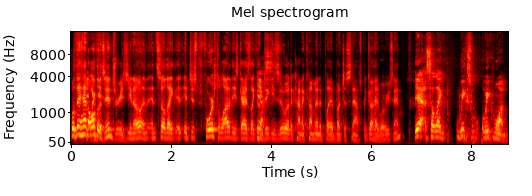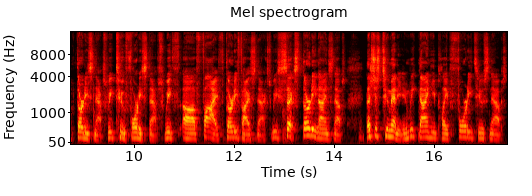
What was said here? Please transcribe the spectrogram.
Well, they had Yeah, I all get- those injuries, you know, and, and so like it, it just forced a lot of these guys like Yes. Odighizuwa to kind of come in and play a bunch of snaps. But go ahead, what were you saying? Yeah, so like weeks week one, 30 snaps, week two, 40 snaps, week uh, five, 35 snaps, week six, 39 snaps. That's just too many. In week nine, he played 42 snaps.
